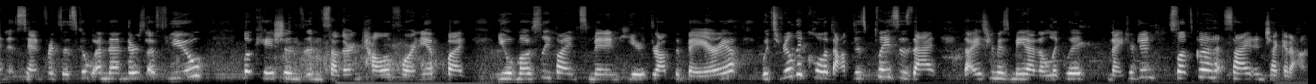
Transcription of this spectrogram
in San Francisco and then there's a few locations in Southern California but you'll mostly find Smitten here throughout the Bay Area. What's really cool about this place is that the ice cream is made out of liquid nitrogen so let's go outside and check it out.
